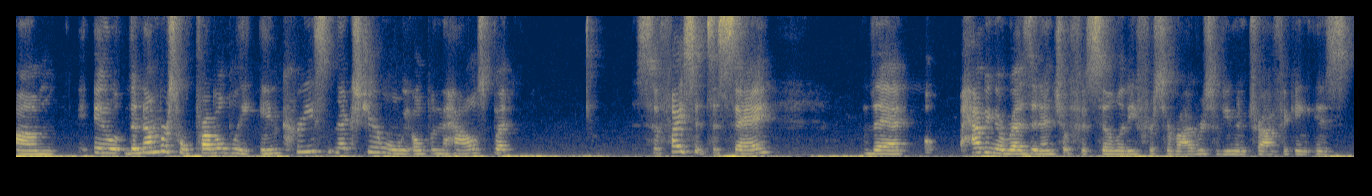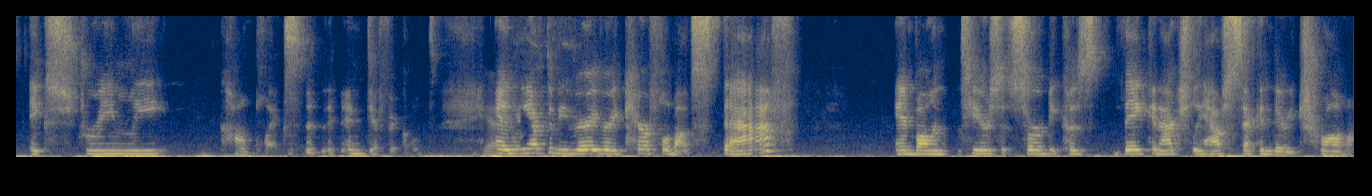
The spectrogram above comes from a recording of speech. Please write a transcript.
um, it, the numbers will probably increase next year when we open the house but suffice it to say that having a residential facility for survivors of human trafficking is extremely complex and difficult. Yeah. And we have to be very, very careful about staff and volunteers that serve because they can actually have secondary trauma.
